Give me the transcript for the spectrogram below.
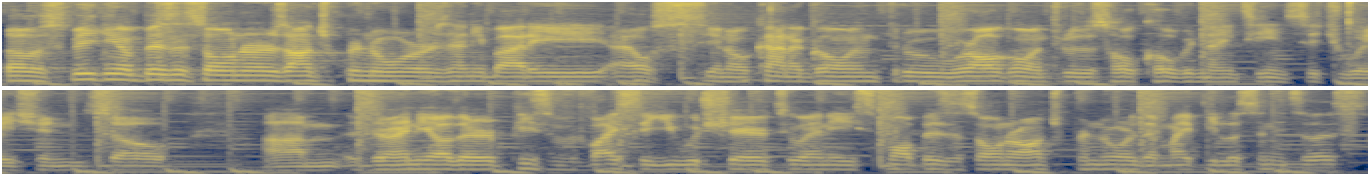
So speaking of business owners, entrepreneurs, anybody else, you know, kind of going through, we're all going through this whole COVID nineteen situation. So, um, is there any other piece of advice that you would share to any small business owner, entrepreneur that might be listening to this?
